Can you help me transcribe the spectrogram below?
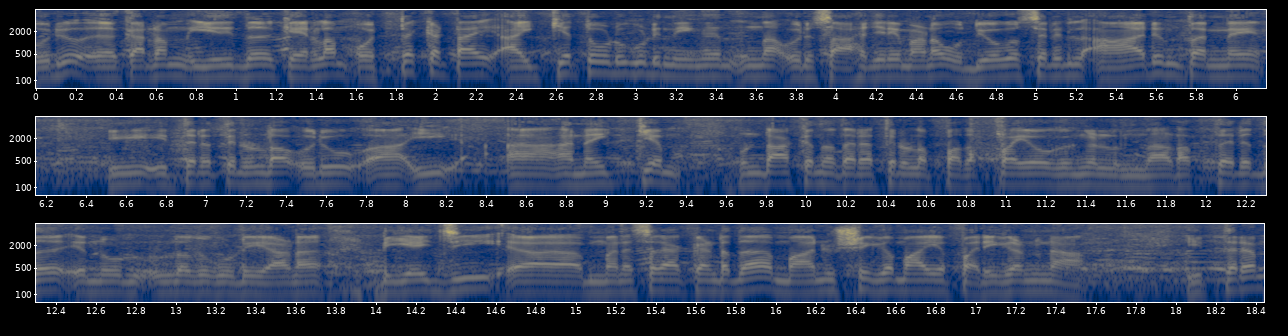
ഒരു കാരണം ഇത് കേരളം ഒറ്റക്കെട്ടായി ഐക്യത്തോടു കൂടി നീങ്ങുന്ന ഒരു സാഹചര്യമാണ്. ഉദ്യോഗസ്ഥരിൽ ആരും തന്നെ ഈ ഇത്തരത്തിലുള്ള ഒരു ഈ അനൈക്യം ഉണ്ടാക്കുന്ന തരത്തിലുള്ള പദപ്രയോഗങ്ങൾ നടത്തരുത് എന്നുള്ളത് കൂടിയാണ് ഡി ഐ ജി മനസ്സിലാക്കേണ്ടത്. മാനുഷികമായ പരിഗണന ഇത്തരം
